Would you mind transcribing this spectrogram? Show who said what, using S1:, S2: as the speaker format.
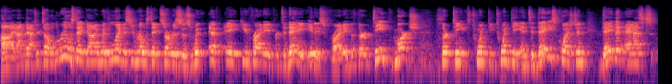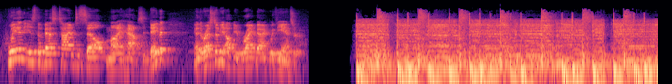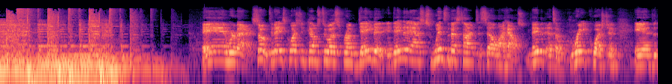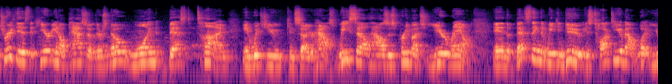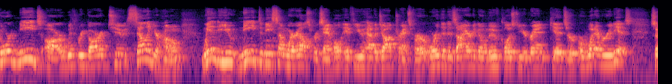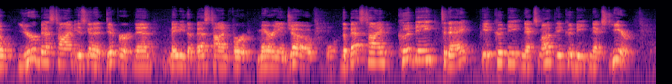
S1: Hi, I'm Patrick Tuttle, the real estate guy with Legacy Real Estate Services with FAQ Friday for today. It is Friday the 13th, March 13th, 2020, and today's question, David asks, when is the best time to sell my house? And David and the rest of you, I'll be right back with the answer. So today's question comes to us from David. And David asks, when's the best time to sell my house? David, that's a great question. And the truth is that here in El Paso, there's no one best time in which you can sell your house. We sell houses pretty much year round. And the best thing that we can do is talk to you about what your needs are with regard to selling your home when do you need to be somewhere else, for example, if you have a job transfer or the desire to go move close to your grandkids or, or whatever it is? So your best time is going to differ than maybe the best time for Mary and Joe. The best time could be today, it could be next month, it could be next year.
